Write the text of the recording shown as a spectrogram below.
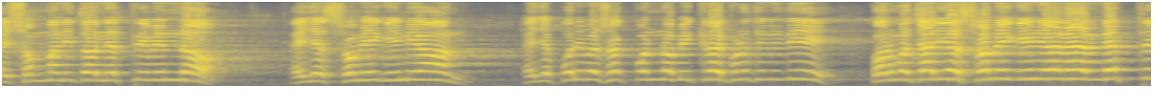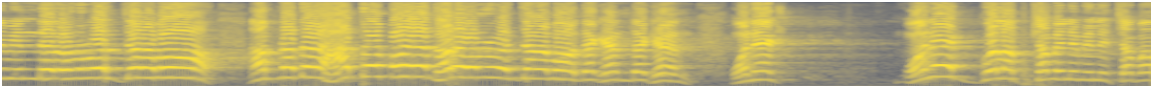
এই সম্মানিত নেতৃবৃন্দ এই যে শ্রমিক ইউনিয়ন এই যে পরিবেশক পণ্য বিক্রয় প্রতিনিধি, কর্মচারী ও শ্রমিক ইউনিয়নের নেতৃবৃন্দের অনুরোধ জানাব। আপনাদের হাতে পায়ে ধরে অনুরোধ জানাব। দেখেন দেখেন, অনেক অনেক গোলাপ চামেলি মিলি চাপা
